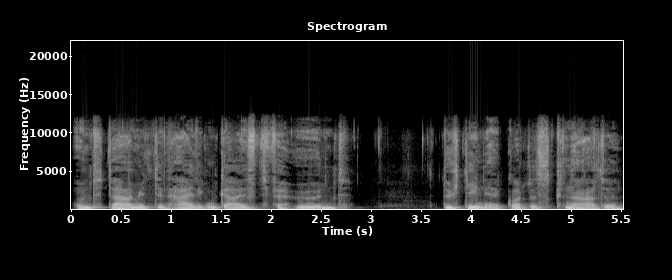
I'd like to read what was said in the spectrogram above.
und damit den Heiligen Geist verhöhnt, durch den er Gottes Gnade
